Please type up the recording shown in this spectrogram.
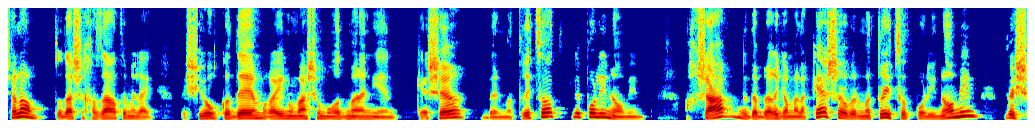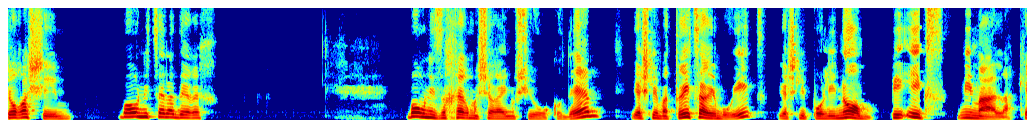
שלום, תודה שחזרתם אליי. בשיעור קודם ראינו משהו מאוד מעניין, קשר בין מטריצות לפולינומים. עכשיו נדבר גם על הקשר בין מטריצות פולינומים ושורשים. בואו נצא לדרך. בואו נזכר מה שראינו שיעור קודם. יש לי מטריצה ריבועית, יש לי פולינום px ממעלה k.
